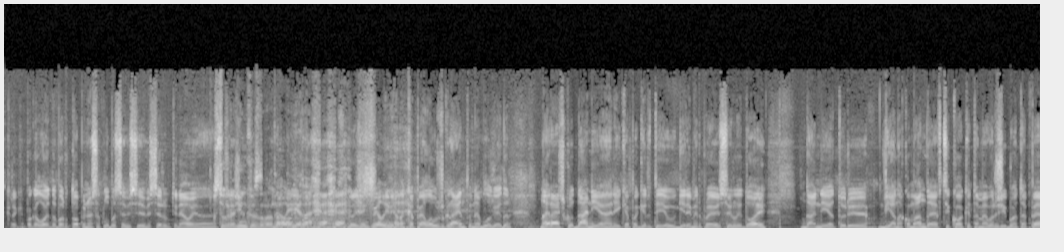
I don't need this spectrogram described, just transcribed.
tikrai, kai pagalvoju, dabar topiniuose klubuose visi, visi rungtyniauja. Sugražink jūs dabar gal į vieną. Sugrąžink vėl į vieną kapelą už Graintų neblogai dar. Na ir aišku, Daniją reikia pagirti, jau gyrėm ir praėjusiai laidoj. Danija turi vieną komandą FC kokį tame varžybų etape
